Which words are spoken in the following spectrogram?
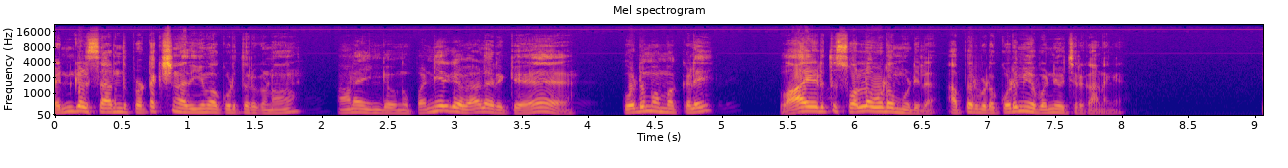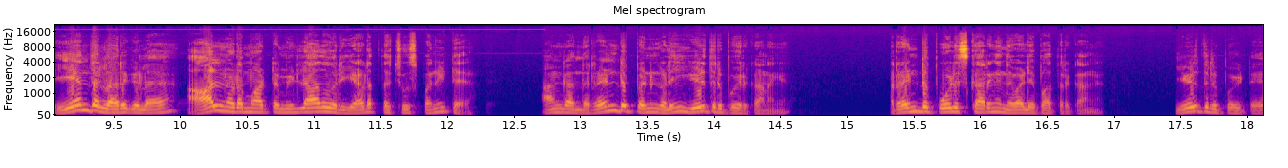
பெண்கள் சார்ந்து ப்ரொடெக்ஷன் அதிகமாக கொடுத்துருக்கணும். ஆனால் இங்கே அவங்க பண்ணியிருக்க வேலை இருக்குது கொடுமை மக்களே வாயெடுத்து சொல்ல விட முடியல. அப்பேற்பட்ட கொடுமையை பண்ணி வச்சிருக்கானுங்க. ஏந்தல் அருகில் ஆள் நடமாட்டம் இல்லாத ஒரு இடத்த சூஸ் பண்ணிட்டு அங்கே அந்த ரெண்டு பெண்களையும் இழுத்துட்டு போயிருக்கானுங்க. ரெண்டு போலீஸ்காரங்க இந்த வேலையை பார்த்துருக்காங்க. இழுத்துட்டு போயிட்டு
